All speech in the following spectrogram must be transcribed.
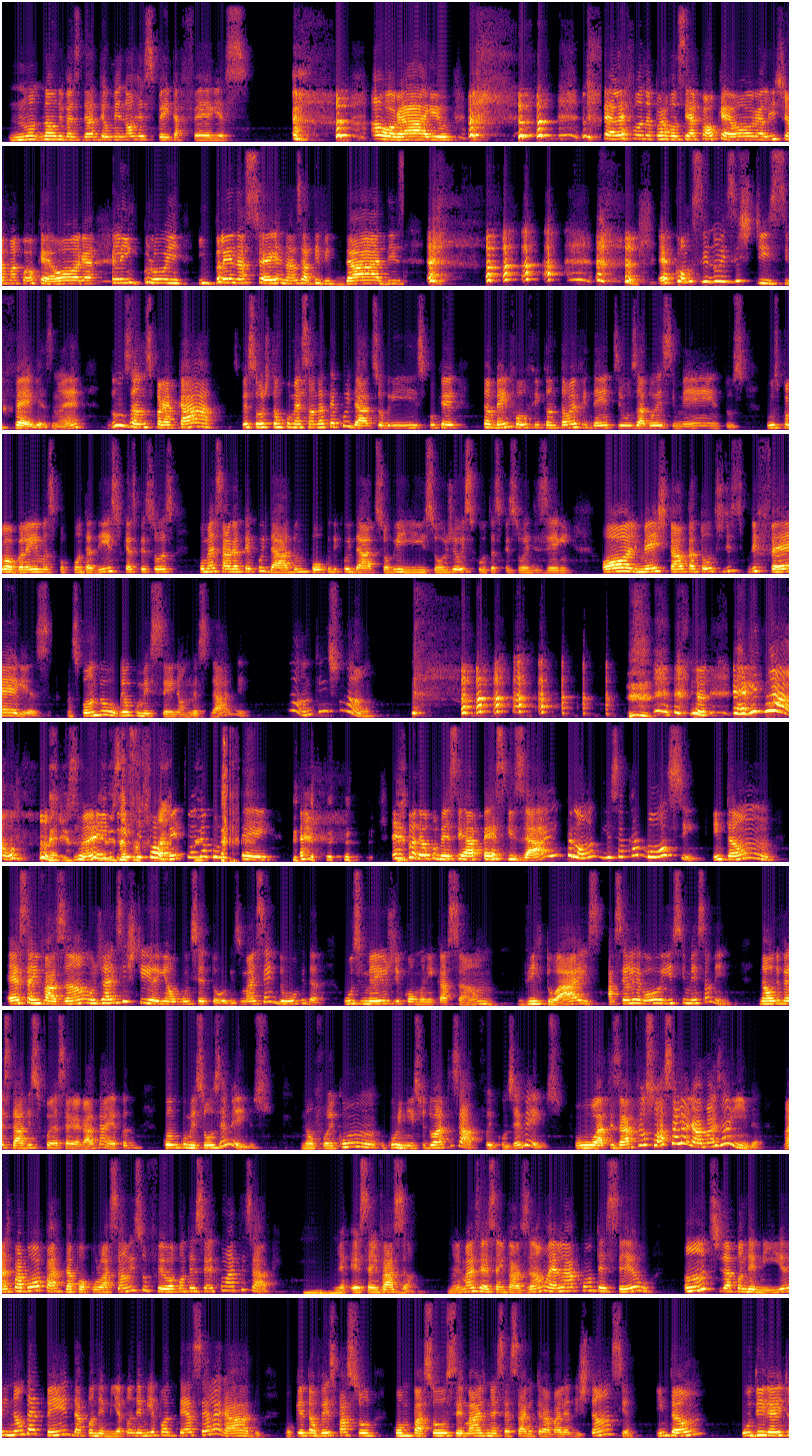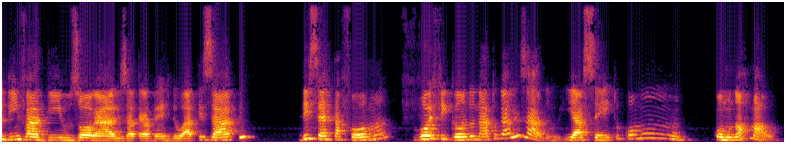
No, na universidade, tenho o menor respeito a férias, a horário. telefona para você a qualquer hora, lhe chama a qualquer hora, ele inclui em plenas férias nas atividades. é como se não existisse férias, não é? De uns anos para cá, as pessoas estão começando a ter cuidado sobre isso, porque também foram ficando tão evidentes os adoecimentos, os problemas por conta disso, que as pessoas começaram a ter cuidado, um pouco de cuidado sobre isso. Hoje eu escuto as pessoas dizerem: olha, mês tal, tá todos de, de férias. Mas quando eu comecei na universidade, não, não tem isso não. Era igual. É, é? Principalmente quando eu comecei. quando eu comecei a pesquisar e pronto, isso acabou-se. Então, essa invasão já existia em alguns setores, mas sem dúvida, os meios de comunicação virtuais acelerou isso imensamente. Na universidade, isso foi acelerado na época quando começou os e-mails. Não foi com, com o início do WhatsApp, foi com os e-mails. O WhatsApp foi só acelerar mais ainda. Mas para boa parte da população, isso foi acontecer com o WhatsApp, uhum. Né, essa invasão. Né? Mas essa invasão, ela aconteceu antes da pandemia e não depende da pandemia. A pandemia pode ter acelerado, porque talvez passou como passou a ser mais necessário o trabalho à distância, então o direito de invadir os horários através do WhatsApp, de certa forma, foi ficando naturalizado e aceito como, como normal.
